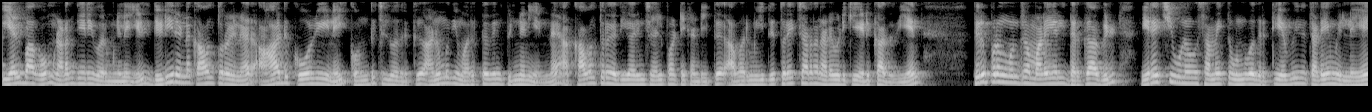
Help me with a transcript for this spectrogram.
இயல்பாகவும் நடந்தேறி வரும் நிலையில் திடீரென காவல்துறையினர் ஆடு கோழியினை கொண்டு செல்வதற்கு அனுமதி மறுத்ததின் பின்னணி என்ன? அக்காவல்துறை அதிகாரியின் செயல்பாட்டை கண்டித்து அவர் மீது துறை சார்ந்த நடவடிக்கை எடுக்காதது ஏன்? திருப்பரங்குன்றம் மலையில் தர்காவில் இறைச்சி உணவு சமைத்து உண்ணுவதற்கு எவ்வித தடையும் இல்லையே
